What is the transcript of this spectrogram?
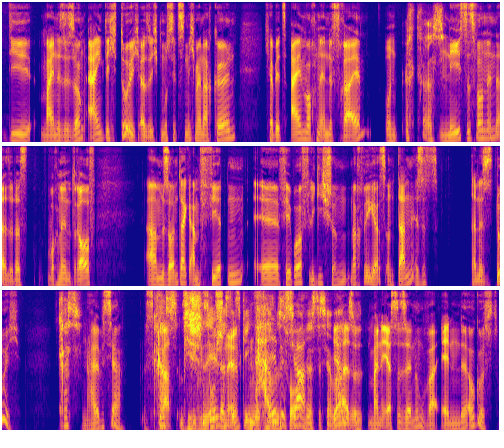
die meine Saison eigentlich durch. Also ich muss jetzt nicht mehr nach Köln. Ich habe jetzt ein Wochenende frei und Ach nächstes Wochenende, also das Wochenende drauf, am Sonntag, am 4. Äh, Februar fliege ich schon nach Vegas und dann ist es, dann ist es durch. Krass. Ein halbes Jahr. Das ist Krass. krass. Wie schnell, so das, das ging. Mir Ein halbes vor, Jahr. Das ist ja Ja, also meine erste Sendung war Ende August.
